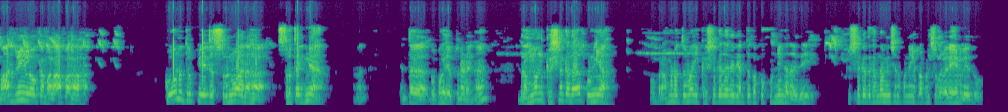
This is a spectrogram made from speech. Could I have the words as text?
మాధ్వీలోక మలాపహ కోను తృప్యేత శృణ్వాన శృతజ్ఞ. ఎంత గొప్పగా చెప్తున్నాడు ఆయన. బ్రహ్మన్ కృష్ణ కథ పుణ్య. ఓ బ్రాహ్మణోత్తమ ఈ కృష్ణ కథ అనేది ఎంత గొప్ప పుణ్యం కదా ఇది. కృష్ణ కథ కన్నా మించిన పుణ్యం ఈ ప్రపంచంలో వేరే ఏమి లేదు.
